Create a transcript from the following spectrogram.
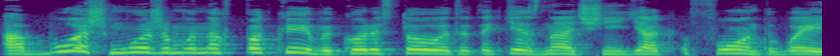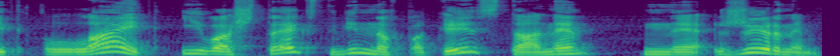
Або ж можемо навпаки використовувати таке значення, як font weight light, і ваш текст він навпаки стане нежирним.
